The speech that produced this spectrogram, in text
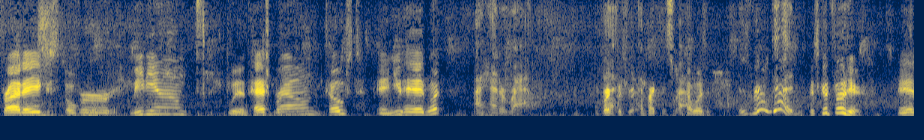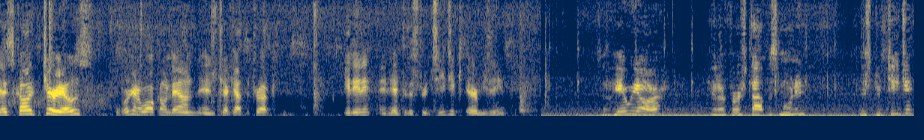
fried eggs over medium with hash brown toast. And you had what? I had a wrap. Breakfast a, wrap. A breakfast wrap. How was it? It was real good. It's good food here. And it's called Cheerios. We're going to walk on down and check out the truck, get in it, and head to the Strategic Air Museum. So here we are at our first stop this morning, the Strategic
